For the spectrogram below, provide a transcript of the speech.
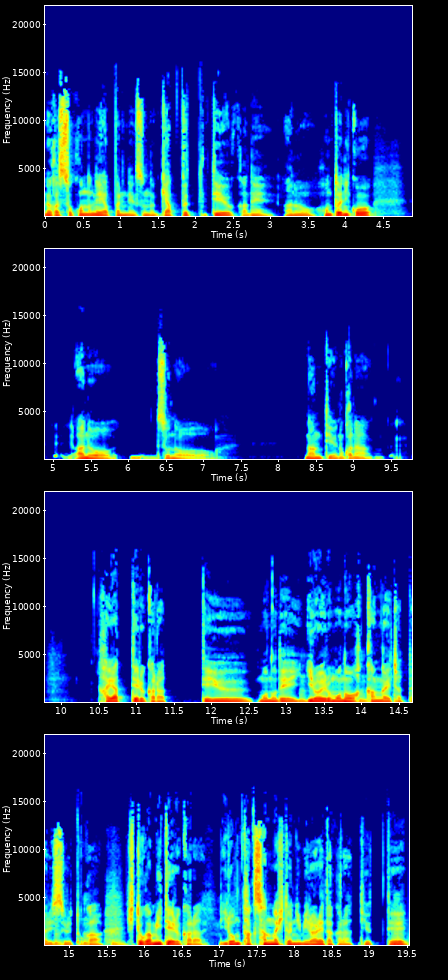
だからそこのね、やっぱりね、そのギャップっていうかね、あの、本当にこう、あの、その、なんていうのかな、流行ってるからっていうもので、ん。いろいろものを考えちゃったりするとか、人が見てるから、いろんなたくさんの人に見られたからって言って、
